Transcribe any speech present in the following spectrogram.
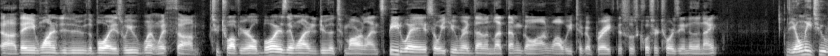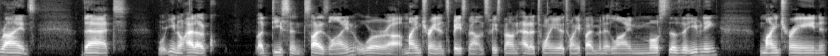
uh, they wanted to do the boys. We went with um, two 12 year old boys. They wanted to do the Tomorrowland Speedway, so we humored them and let them go on while we took a break. This was closer towards the end of the night. The only two rides that were, you know, had a a decent sized line were uh, Mine Train and Space Mountain. Space Mountain had a 20 to 25 minute line most of the evening. Mine Train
